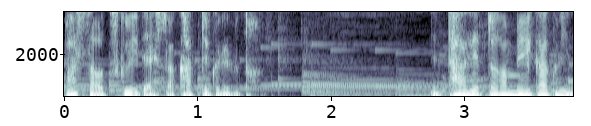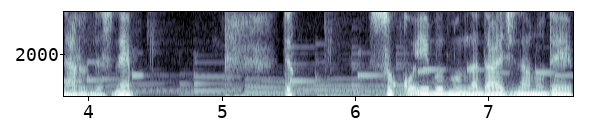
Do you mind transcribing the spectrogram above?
パスタを作りたい人は買ってくれると。でターゲットが明確になるんですね。で、そこいう部分が大事なので、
